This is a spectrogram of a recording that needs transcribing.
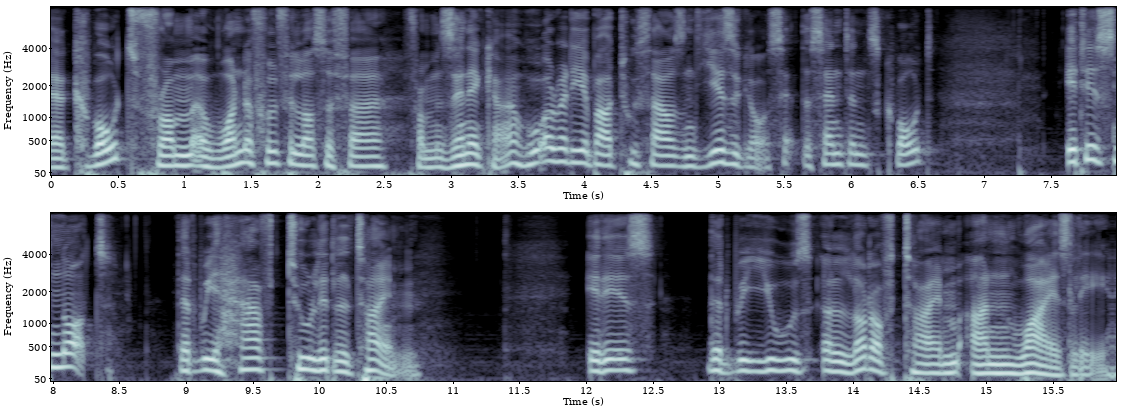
a quote from a wonderful philosopher from Seneca who already about 2000 years ago said the sentence quote it is not that we have too little time. It is that we use a lot of time unwisely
